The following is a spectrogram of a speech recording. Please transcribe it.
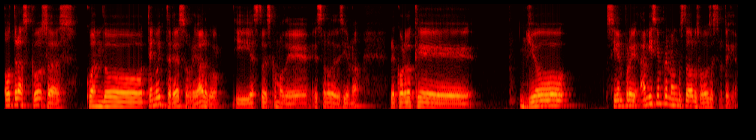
otras cosas. Cuando tengo interés sobre algo, y esto es como de, es solo de decir, ¿no? Recuerdo que yo siempre, a mí siempre me han gustado los juegos de estrategia.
